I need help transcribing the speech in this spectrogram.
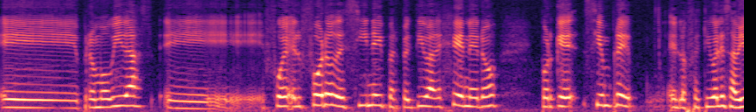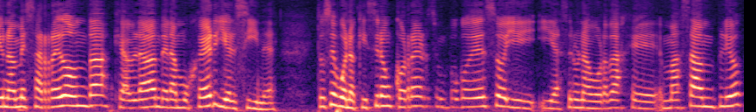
eh, promovidas, eh, fue el foro de cine y perspectiva de género, porque siempre en los festivales había una mesa redonda que hablaban de la mujer y el cine. Entonces, bueno, quisieron correrse un poco de eso y, hacer un abordaje más amplio.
